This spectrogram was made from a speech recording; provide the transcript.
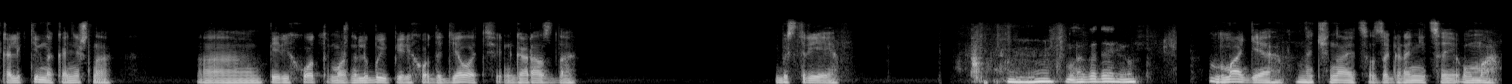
Коллективно, конечно, э, переход, можно любые переходы делать гораздо быстрее. Благодарю. Магия начинается за границей ума.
